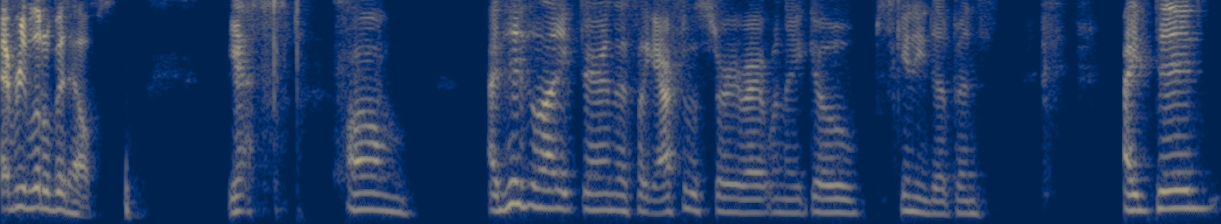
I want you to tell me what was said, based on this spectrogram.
Every little bit helps. Yes. Um, I did like during this, like after the story, right when they go skinny dipping. I did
